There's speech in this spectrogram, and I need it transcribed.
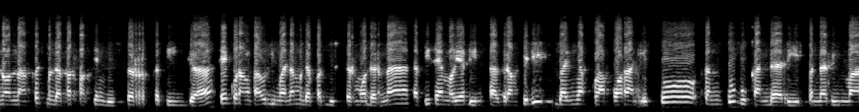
non nakes mendapat vaksin booster ketiga. Saya kurang tahu di mana mendapat booster Moderna tapi saya melihat di Instagram. Jadi banyak laporan itu tentu bukan dari penerima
